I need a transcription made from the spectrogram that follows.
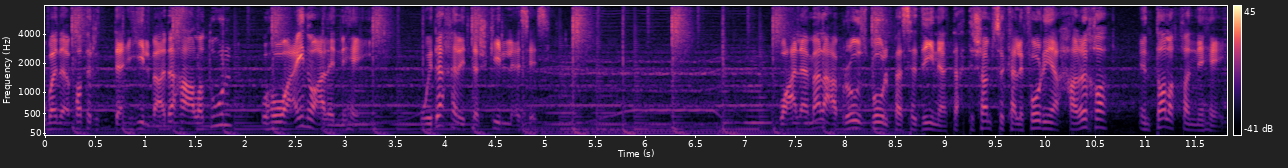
وبدأ فترة التأهيل بعدها على طول وهو عينه على النهائي ودخل التشكيل الأساسي. وعلى ملعب روز بول باسادينا تحت شمس كاليفورنيا الحارقة انطلق النهائي.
